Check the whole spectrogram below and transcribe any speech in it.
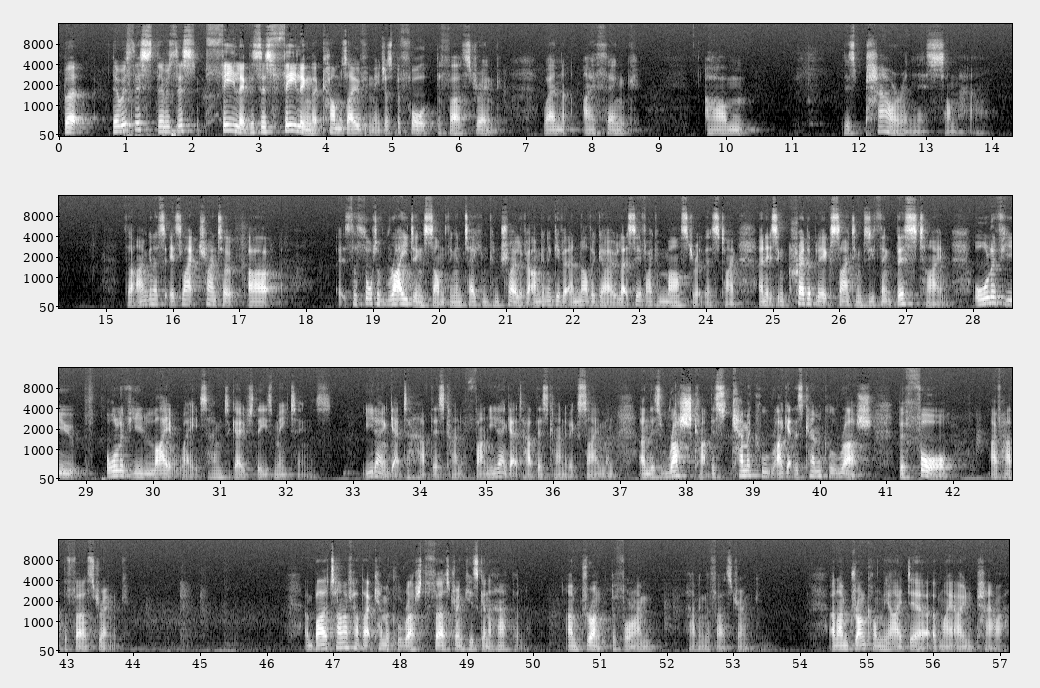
But there was this there was this feeling, there's this feeling that comes over me just before the first drink when I think um, there's power in this somehow. That I'm gonna it's like trying to uh, it's the thought of riding something and taking control of it. I'm going to give it another go. Let's see if I can master it this time. And it's incredibly exciting because you think this time, all of you, all of you lightweights having to go to these meetings, you don't get to have this kind of fun. You don't get to have this kind of excitement. And this rush cut, this chemical, I get this chemical rush before I've had the first drink. And by the time I've had that chemical rush, the first drink is going to happen. I'm drunk before I'm having the first drink. And I'm drunk on the idea of my own power.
